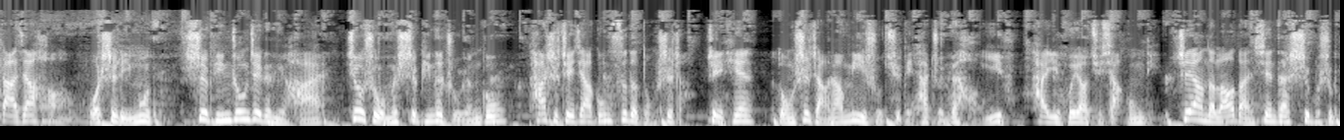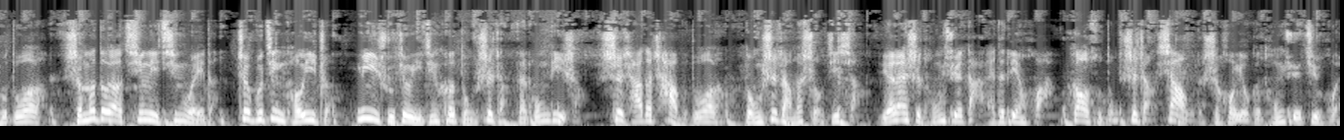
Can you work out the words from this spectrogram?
大家好，我是李木子。视频中这个女孩就是我们视频的主人公，她是这家公司的董事长。这天，董事长让秘书去给她准备好衣服，她一会要去下工地。这样的老板现在是不是不多了？什么都要亲力亲为的。这不，镜头一转，秘书就已经和董事长在工地上视察的差不多了。董事长的手机响，原来是同学打来的电话，告诉董事长下午的时候有个同学聚会，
